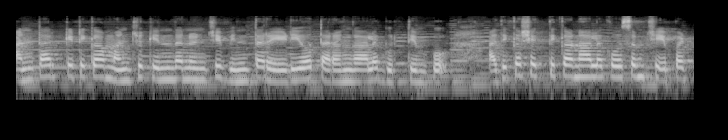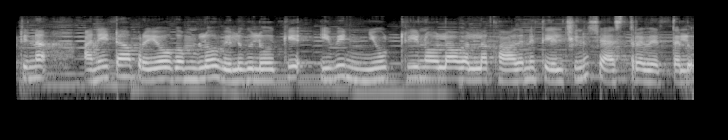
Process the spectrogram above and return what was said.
అంటార్కిటికా మంచు కింద నుంచి వింత రేడియో తరంగాల గుర్తింపు. అధిక శక్తి కణాల కోసం చేపట్టిన అనిటా ప్రయోగంలో వెలుగులోకి ఇవి న్యూట్రినోల వల్ల కాదని తేల్చిన శాస్త్రవేత్తలు.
